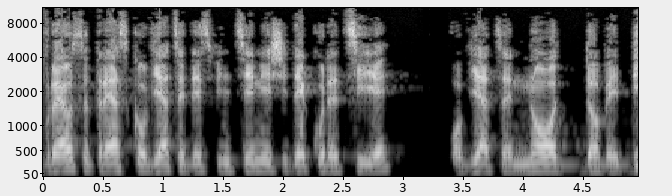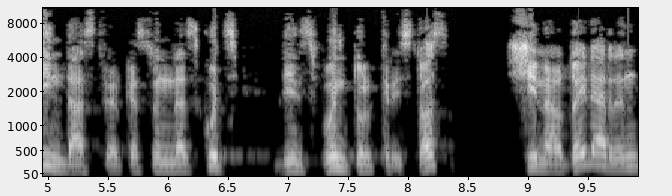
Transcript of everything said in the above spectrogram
vreau să trăiască o viață de sfințenie și de curăție, o viață nouă, dovedind astfel că sunt născuți din Sfântul Hristos, și în al doilea rând,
